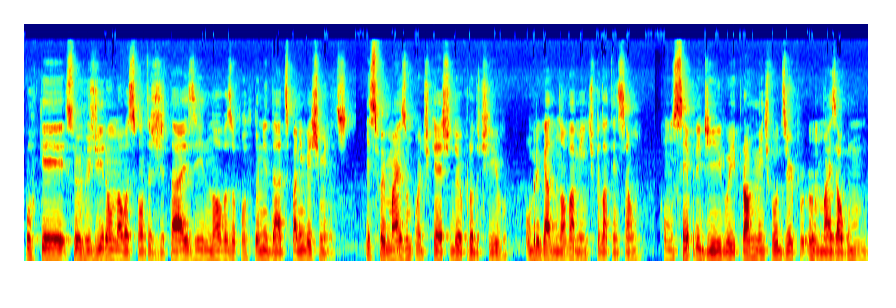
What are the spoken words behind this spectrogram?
porque surgiram novas contas digitais e novas oportunidades para investimentos. Esse foi mais um podcast do Eu Produtivo. Obrigado novamente pela atenção como sempre digo e provavelmente vou dizer por mais algum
